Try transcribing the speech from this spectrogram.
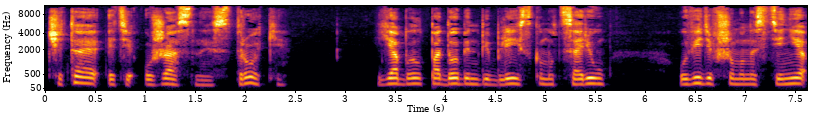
Читая эти ужасные строки, я был подобен библейскому царю, увидевшему на стене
